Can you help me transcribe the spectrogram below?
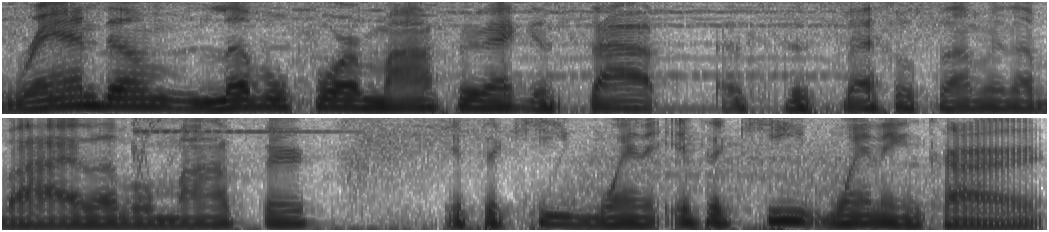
Random level four monster that can stop the special summon of a high level monster. It's a keep winning. It's a keep winning card.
